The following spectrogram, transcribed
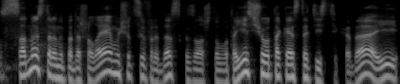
с одной стороны подошел, а я ему еще цифры, да, сказал, что вот, а есть еще вот такая статистика, да, и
